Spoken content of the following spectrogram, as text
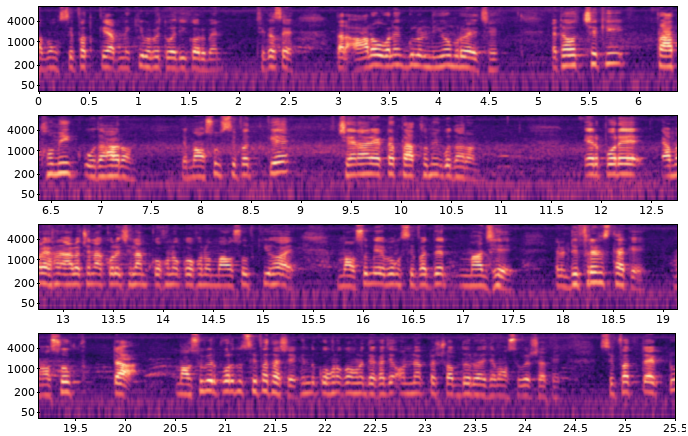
এবং সিফাতকে আপনি কীভাবে তৈরি করবেন, ঠিক আছে? তার আরও অনেকগুলো নিয়ম রয়েছে। এটা হচ্ছে কি, প্রাথমিক উদাহরণ। যে মাউসুফ সিফাতকে চেনার একটা প্রাথমিক উদাহরণ। এরপরে আমরা এখানে আলোচনা করেছিলাম কখনো কখনো মাউসুফ কি হয়? মাউসুম এবং সিফাতের মাঝে। একটা ডিফারেন্স থাকে। মাউসুফটা, মাউসুফের পরে তো সিফাত আসে, কিন্তু কখনো কখনো দেখা যায় অন্য একটা শব্দ রয়েছে মাউসুফের সাথে। সিফাতটা একটু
